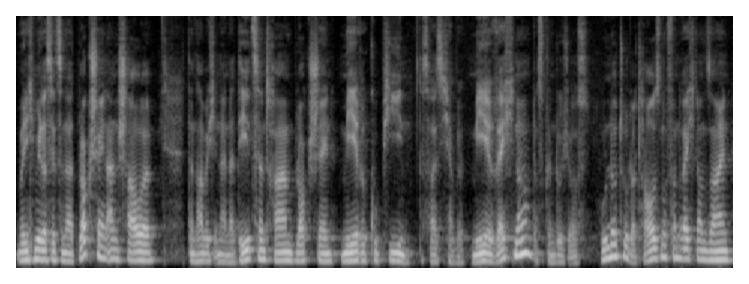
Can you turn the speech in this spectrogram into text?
Wenn ich mir das jetzt in der Blockchain anschaue, dann habe ich in einer dezentralen Blockchain mehrere Kopien. Das heißt, ich habe mehrere Rechner, das können durchaus hunderte oder tausende von Rechnern sein.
